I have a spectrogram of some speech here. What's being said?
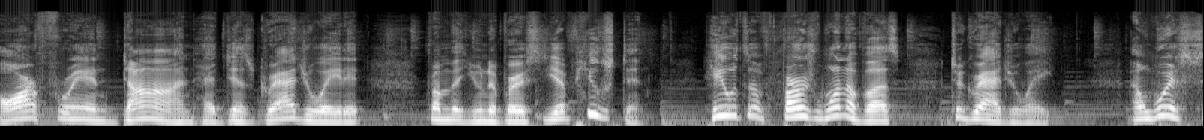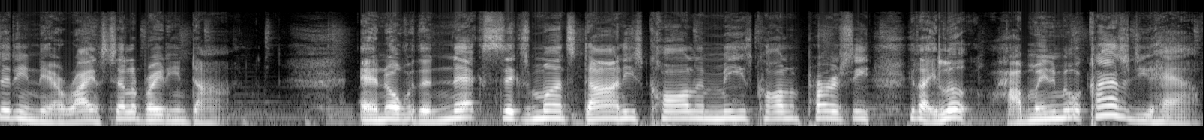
our friend Don had just graduated from the University of Houston. He was the first one of us to graduate. And we're sitting there, right, celebrating Don. And over the next six months, Don, he's calling me, he's calling Percy. He's like, look, how many more classes do you have?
